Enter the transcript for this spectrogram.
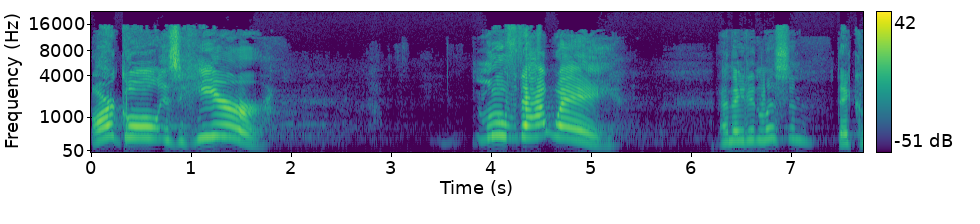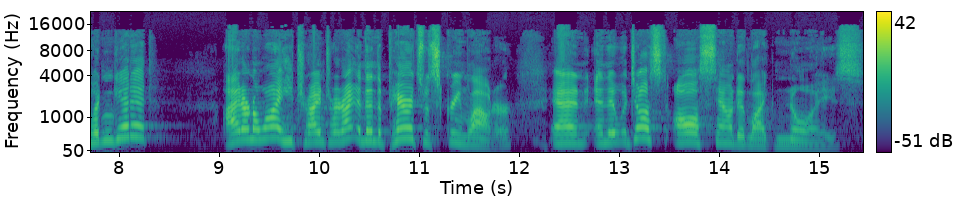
Our goal is here. Move that way. And they didn't listen. They couldn't get it. I don't know why. He tried and tried, and then the parents would scream louder, and, and it would just all sounded like noise.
